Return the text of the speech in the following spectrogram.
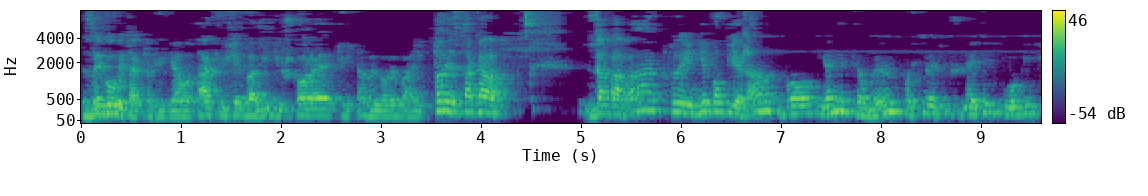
Z reguły tak to się działo, tak? Czy się bawili w szkole, czyś tam wywoływali. To jest taka zabawa, której nie popieram, bo ja nie chciałbym po chwilę ci przylecieć i mówić,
